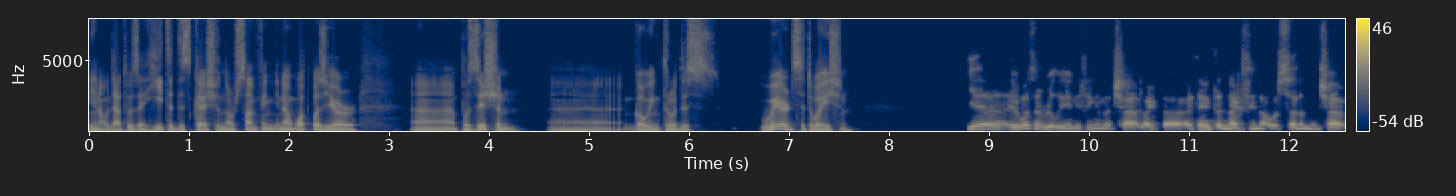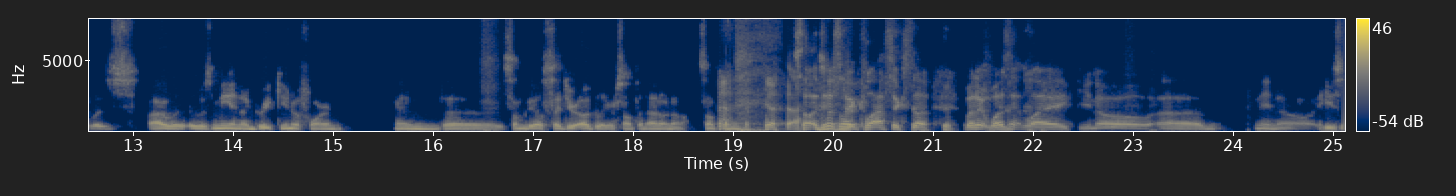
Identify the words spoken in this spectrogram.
you know that was a heated discussion or something. You know, what was your uh, position uh, going through this weird situation? Yeah, it wasn't really anything in the chat like that. I think the next thing that was said in the chat was I was it was me in a Greek uniform, and uh, somebody else said you're ugly or something. I don't know something, so, just like classic stuff. But it wasn't like you know. Um, you know, he's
